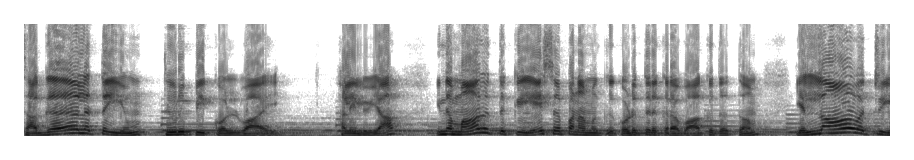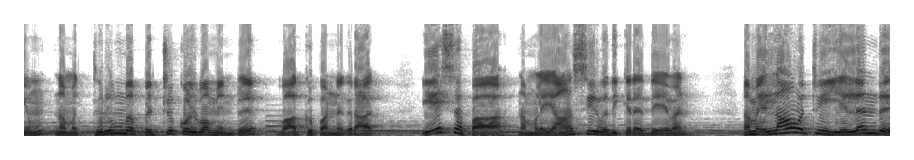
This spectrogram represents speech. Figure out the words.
சகலத்தையும் திருப்பிக் கொள்வாய். ஹலிலுயா இந்த மாதத்துக்கு ஏசப்பா நமக்கு கொடுத்திருக்கிற வாக்குத்தத்தம் எல்லாவற்றையும் நம்ம திரும்ப பெற்றுக்கொள்வோம் என்று வாக்கு பண்ணுகிறார். ஏசப்பா நம்மளை ஆசீர்வதிக்கிற தேவன். நம்ம எல்லாவற்றையும் இழந்து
